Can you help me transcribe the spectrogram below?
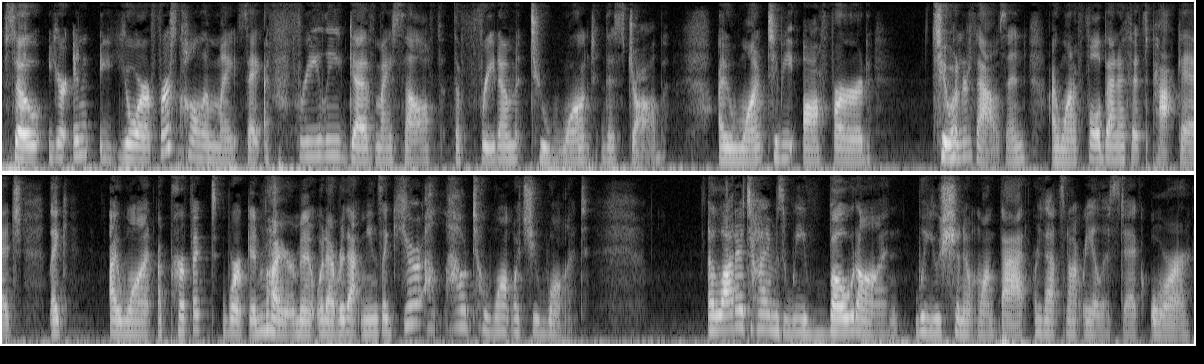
So your in your first column might say, I freely give myself the freedom to want this job. I want to be offered two hundred thousand. I want a full benefits package. Like I want a perfect work environment, whatever that means. Like you're allowed to want what you want. A lot of times we vote on, well, you shouldn't want that, or that's not realistic, or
